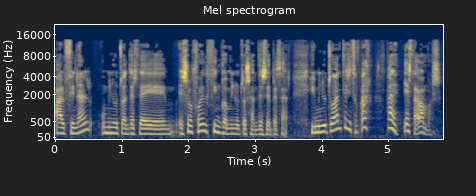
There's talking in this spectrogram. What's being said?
Al final, un minuto antes de... Eso fue cinco minutos antes de empezar. Y un minuto antes hizo, ah, vale, ya está, vamos.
